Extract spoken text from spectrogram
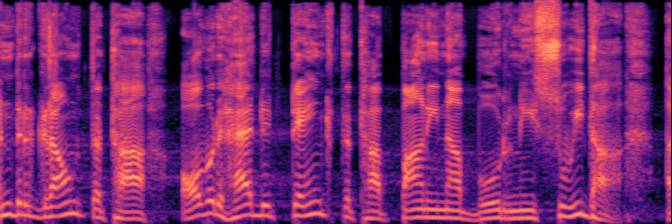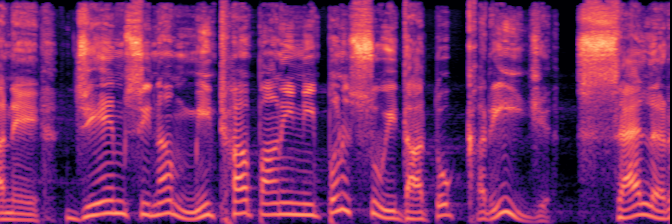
અંડરગ્રાઉન્ડ તથા ઓવરહેડ ટેન્ક તથા પાણીના બોરની સુવિધા અને જેએમસીના મીઠા પાણીની પણ સુવિધા તો ખરી જ. સેલર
